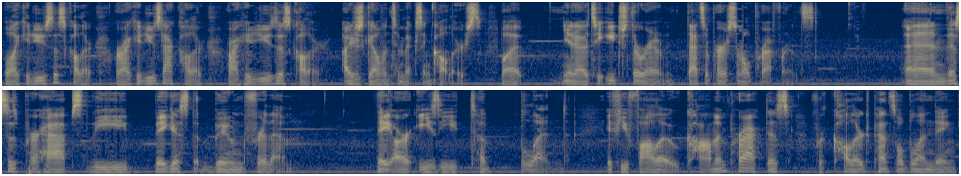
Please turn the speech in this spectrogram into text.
well I could use this color or I could use that color or I could use this color. I just go into mixing colors. But you know, to each their own. That's a personal preference. And this is perhaps the biggest boon for them. They are easy to blend. If you follow common practice for colored pencil blending,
